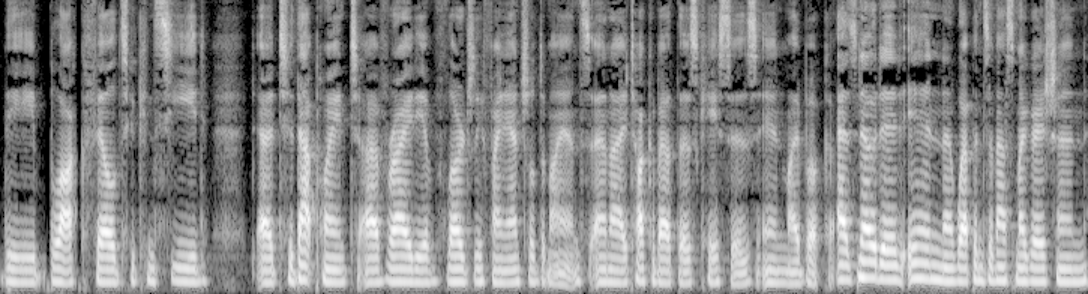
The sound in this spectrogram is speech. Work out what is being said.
the bloc failed to concede uh, to that point a variety of largely financial demands. And I talk about those cases in my book. As noted in uh, Weapons of Mass Migration,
